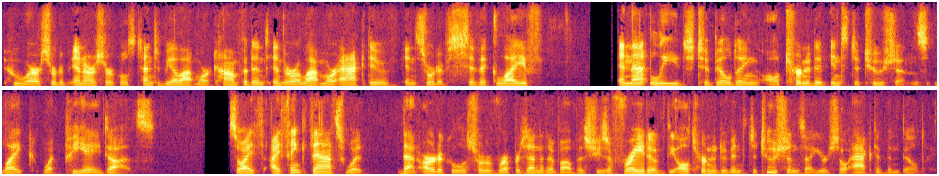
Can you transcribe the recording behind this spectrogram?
who are sort of in our circles tend to be a lot more confident and they're a lot more active in sort of civic life. And that leads to building alternative institutions like what PA does. So I, th- I think that's what that article is sort of representative of is she's afraid of the alternative institutions that you're so active in building.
